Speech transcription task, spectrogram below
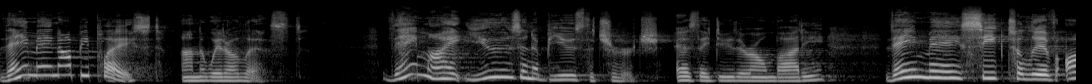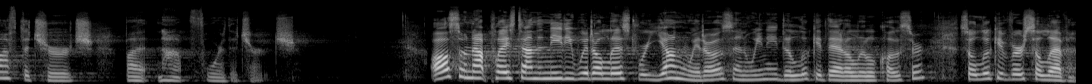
They may not be placed on the widow list. They might use and abuse the church as they do their own body. They may seek to live off the church, but not for the church. Also, not placed on the needy widow list were young widows, and we need to look at that a little closer. So, look at verse 11.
